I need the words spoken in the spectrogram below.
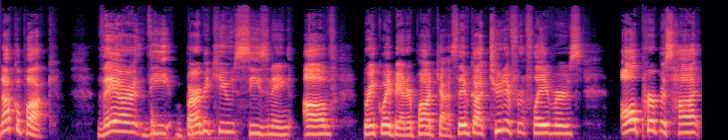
Knuckle Puck. They are the barbecue seasoning of Breakaway Banter podcast. They've got two different flavors, all purpose hot.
